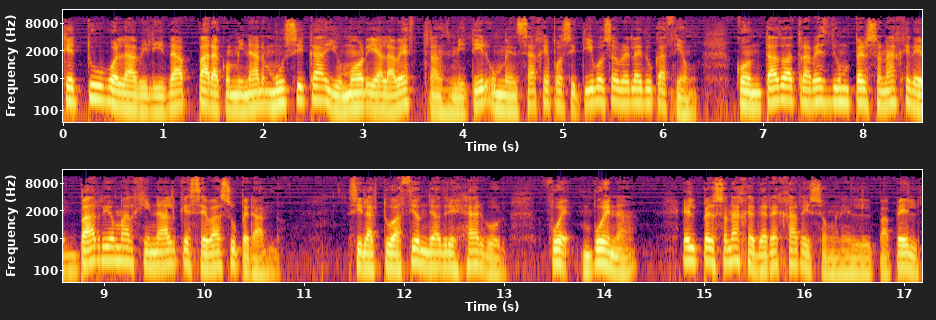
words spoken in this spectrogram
que tuvo la habilidad para combinar música y humor y a la vez transmitir un mensaje positivo sobre la educación, contado a través de un personaje de barrio marginal que se va superando. Si la actuación de Audrey Hepburn fue buena, el personaje de Red Harrison en el papel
